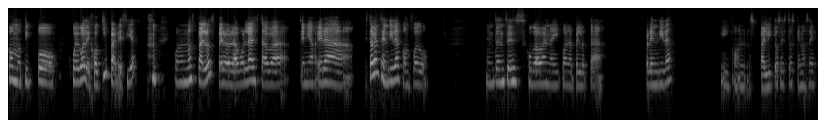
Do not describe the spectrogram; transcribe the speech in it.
como tipo juego de hockey parecía, con unos palos, pero la bola estaba, tenía, era, estaba encendida con fuego. Entonces jugaban ahí con la pelota prendida y con los palitos estos que no sé,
